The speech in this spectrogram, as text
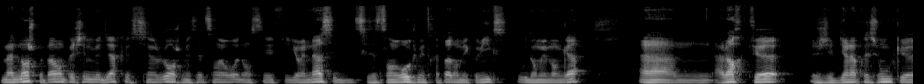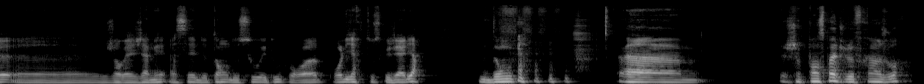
Maintenant, je peux pas m'empêcher de me dire que si un jour je mets 700 euros dans ces figurines-là, c'est, c'est 700 euros que je mettrais pas dans mes comics ou dans mes mangas. Euh, alors que j'ai bien l'impression que euh, j'aurai jamais assez de temps, de sous et tout pour, euh, pour lire tout ce que j'ai à lire. Donc, euh, je pense pas que je le ferai un jour,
